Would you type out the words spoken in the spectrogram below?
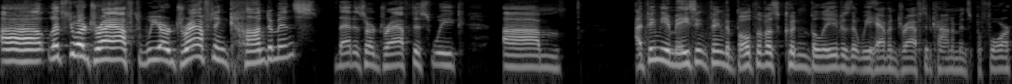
uh, let's do our draft. We are drafting condiments. That is our draft this week. Um, I think the amazing thing that both of us couldn't believe is that we haven't drafted condiments before.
